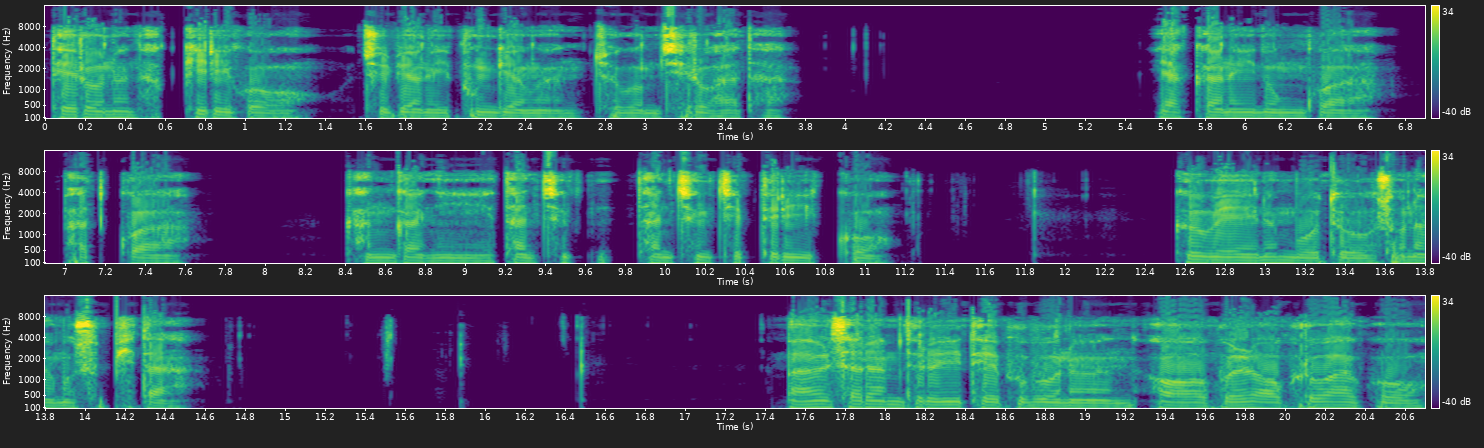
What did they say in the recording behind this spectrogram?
대로는 흙길이고 주변의 풍경은 조금 지루하다. 약간의 농과 밭과 간간히 단층, 단층집들이 있고 그 외에는 모두 소나무 숲이다. 마을 사람들의 대부분은 어업을 업으로 하고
